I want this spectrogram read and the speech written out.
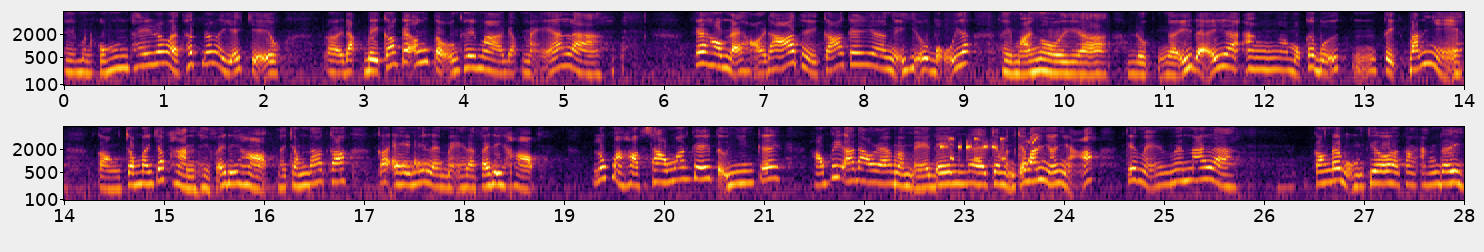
Thì mình cũng thấy rất là thích, rất là dễ chịu. Rồi đặc biệt có cái ấn tượng khi mà gặp mẹ là cái hôm đại hội đó thì có cái ờ, nghỉ giữa buổi á thì mọi người à, được nghỉ để ờ, ăn một cái bữa tiệc bánh nhẹ. Còn trong ban chấp hành thì phải đi họp là trong đó có có em với lại mẹ là phải đi họp. Lúc mà họp xong á cái tự nhiên cái không biết ở đâu ra mà mẹ đem ra cho mình cái bánh nhỏ nhỏ. Cái mẹ mới nói là con đói bụng chưa? Con ăn đi.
